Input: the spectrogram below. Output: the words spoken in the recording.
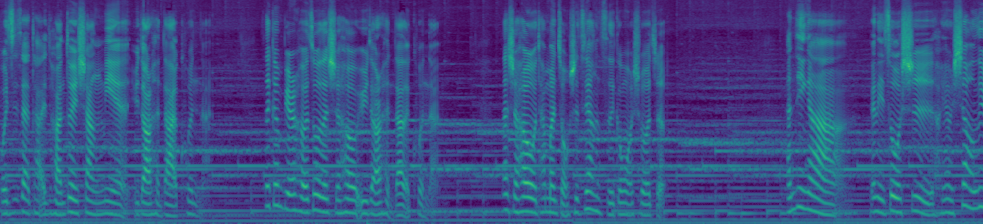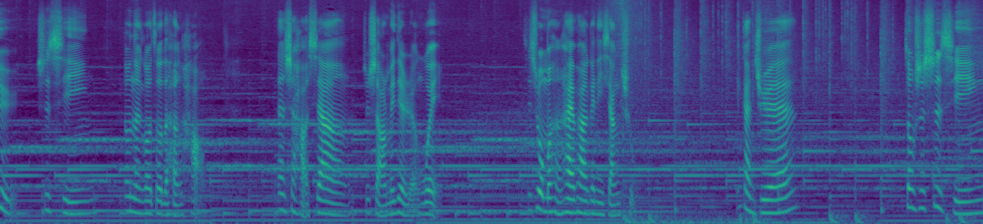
我一直在台团队上面遇到了很大的困难，在跟别人合作的时候遇到了很大的困难。那时候他们总是这样子跟我说着：“韩婷啊，跟你做事很有效率，事情都能够做得很好，但是好像就少了没点人味。”其实我们很害怕跟你相处，你感觉重视事情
